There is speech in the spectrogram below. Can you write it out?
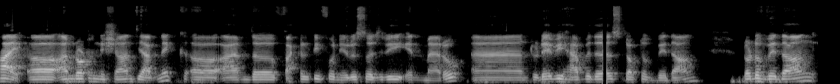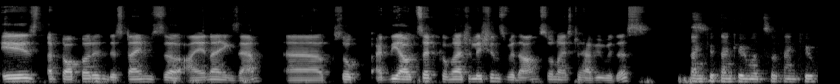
Hi, uh, I'm Dr. Nishant Yagnick. Uh, I'm the faculty for neurosurgery in Marrow, and today we have with us Dr. Vedang. Dr. Vedang is a topper in this time's uh, INI exam. Uh, so, at the outset, congratulations, Vedang. So nice to have you with us. Thank you, thank you very much, sir. Thank you.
